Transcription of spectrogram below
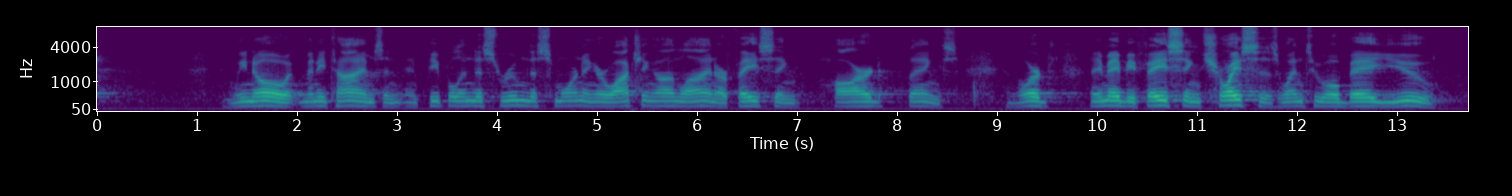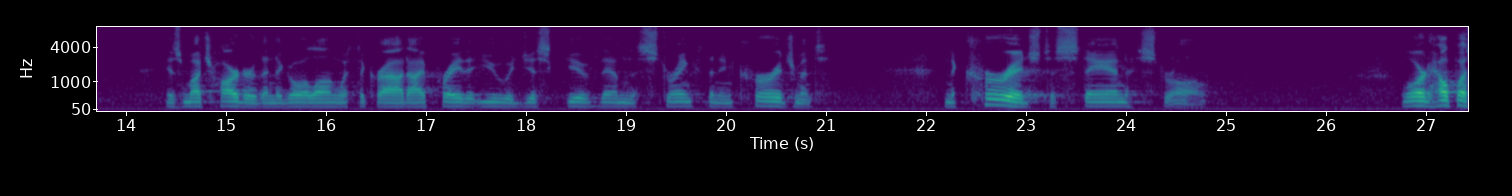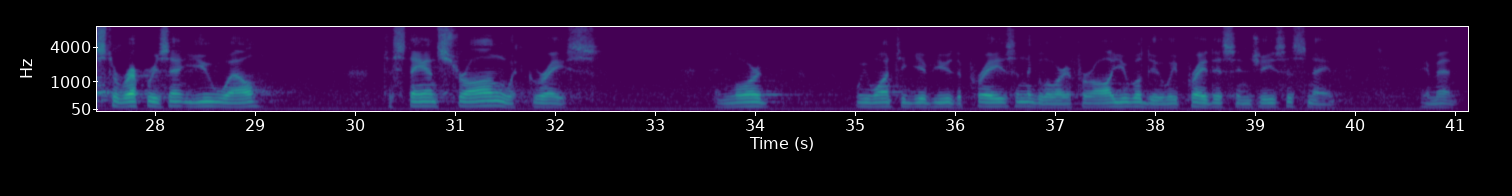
we know it many times, and, and people in this room this morning or watching online are facing hard things. And Lord, they may be facing choices when to obey you is much harder than to go along with the crowd. I pray that you would just give them the strength and encouragement and the courage to stand strong. Lord, help us to represent you well, to stand strong with grace. And Lord, we want to give you the praise and the glory for all you will do. We pray this in Jesus' name. Amen.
